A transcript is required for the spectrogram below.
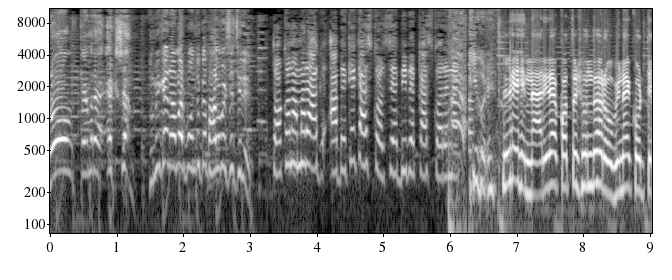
রোল ক্যামেরা অ্যাকশন তুমি কেন আমার বন্ধুকে ভালোবেসেছিলে তখন আমার আবেগে কাজ করছে বিবেক কাজ করে না কি লে নারীরা কত সুন্দর অভিনয় করতে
